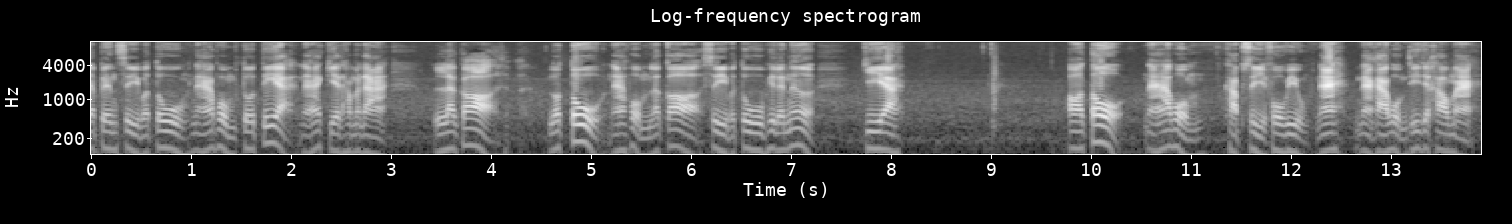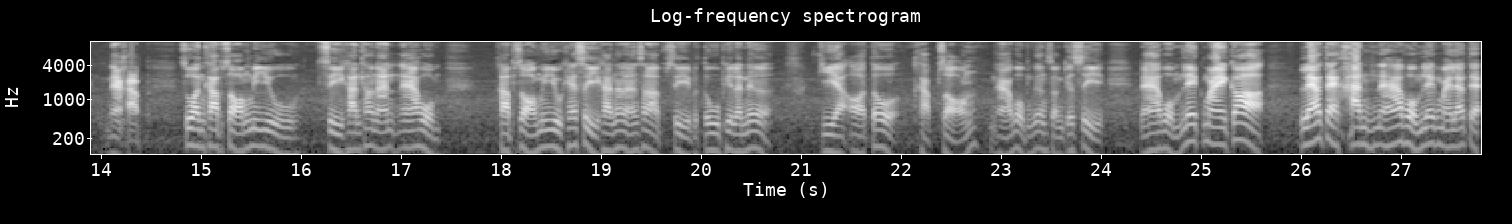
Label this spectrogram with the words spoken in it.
จะเป็น 4 ประตูนะครับผม ตัวเตี้ยนะฮะเกียร์ธรรมดา แล้วก็ รถตู้นะครับผมแล้วก็ 4 ประตูพิลเนอร์เกียร์ออโต้นะครับผมขับ 4 4 wheel นะนะครับผมที่จะเข้ามานะครับส่วนขับ 2 มีอยู่ 4 คันเท่านั้นนะครับผมขับ 2 มีอยู่แค่ 4 คันเท่านั้นสำหรับ 4 ประตูพิลเนอร์เกียร์ออโต้ขับ 2 นะครับผมเครื่อง 2.4 นะครับผมเลขไมค์ก็แล้วแต่คันนะครับผมเลขไมค์แล้วแต่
